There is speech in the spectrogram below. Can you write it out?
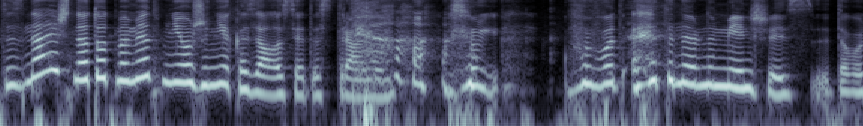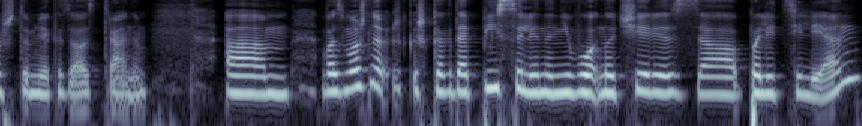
Ты знаешь, на тот момент мне уже не казалось это странным. Вот это, наверное, меньше из того, что мне казалось странным. возможно, когда писали на него, но через uh, полиэтилен,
